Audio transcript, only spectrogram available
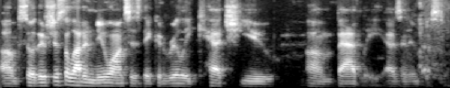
Um, so there's just a lot of nuances that could really catch you um, badly as an investor.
